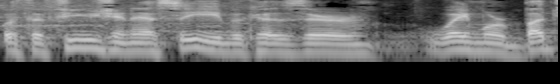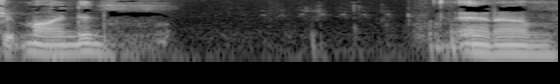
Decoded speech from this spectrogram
with the Fusion SE because they're way more budget minded, and um,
